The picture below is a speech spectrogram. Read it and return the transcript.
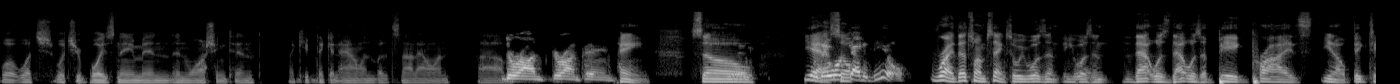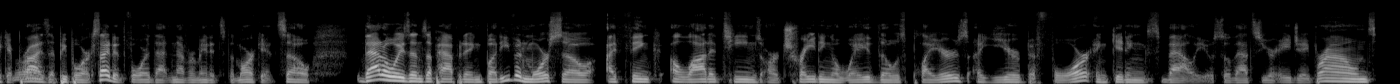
what what's what's your boy's name in in washington i keep thinking allen but it's not allen um, Daron Daron Payne. Payne. So Yeah. yeah, they worked so, out a deal. Right. That's what I'm saying. So he wasn't. He wasn't. That was that was a big prize. You know, big ticket prize that people were excited for that never made it to the market. So that always ends up happening. But even more so, I think a lot of teams are trading away those players a year before and getting value. So that's your AJ Browns.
